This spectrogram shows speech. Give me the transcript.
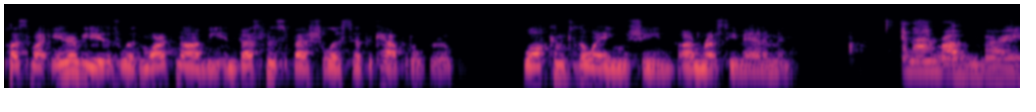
plus my interviews with Marc Nabi, Investment Specialist at the Capital Group. Welcome to the Weighing Machine. I'm Rusty Vanneman. And I'm Robin Murray.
